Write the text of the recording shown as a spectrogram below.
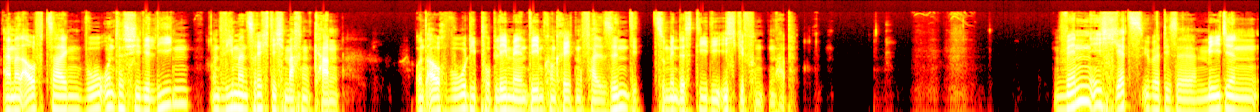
einmal aufzeigen, wo Unterschiede liegen und wie man es richtig machen kann und auch wo die Probleme in dem konkreten Fall sind, die, zumindest die, die ich gefunden habe. Wenn ich jetzt über diese Medien,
